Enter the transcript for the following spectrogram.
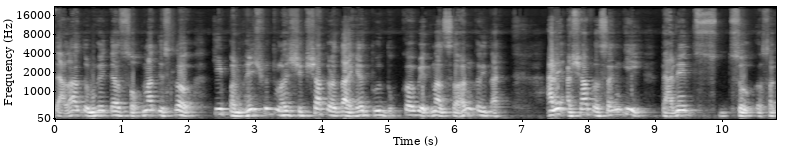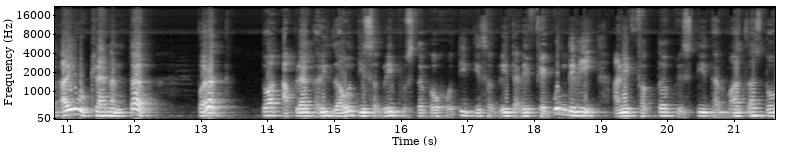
त्याला तुम्ही त्या स्वप्नात दिसलं की परमेश्वर तुला शिक्षा करत आहे तू दुःख वेदना सहन करीत आहे. आणि अशा प्रसंगी त्याने सकाळी उठल्यानंतर परत तो आपल्या घरी जाऊन ती सगळी पुस्तकं होती ती सगळी त्याने फेकून दिली आणि फक्त ख्रिस्ती धर्माचाच तो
